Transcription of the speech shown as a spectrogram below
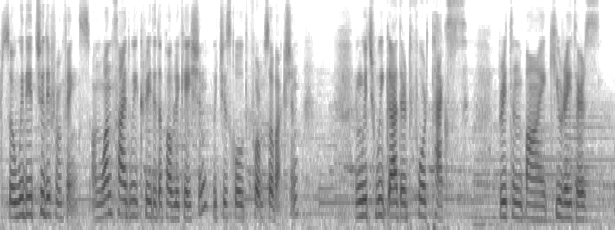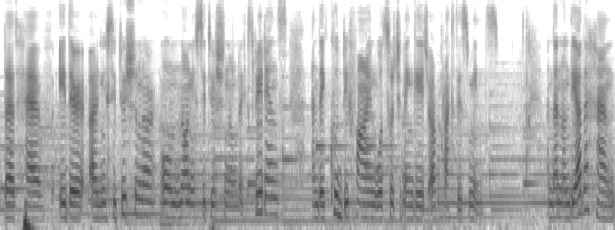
So we did two different things. On one side, we created a publication, which is called Forms of Action, in which we gathered four texts written by curators that have either an institutional or non-institutional experience, and they could define what socially engaged art practice means. And then on the other hand,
